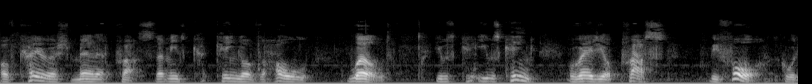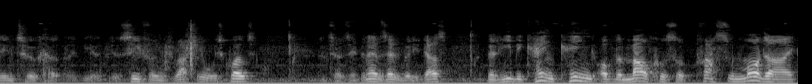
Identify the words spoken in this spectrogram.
of Keresh Melech Pras, that means king of the whole world. He was, he was king already of Pras before, according to Sefer, which Rashi always quotes, and so Ezra, everybody does, but he became king of the Malchus of Prasumodai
